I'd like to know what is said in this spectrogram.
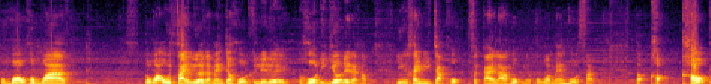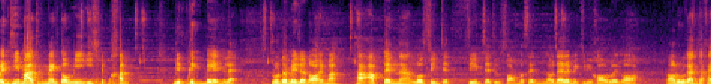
ผมบอกผมว่าตัวว่าอาวุธสายเลือดอะแม่งจะโหดขึ้นเรื่อยๆ โหดอีกเยอะเลยนะครับ ยิ่งใครมีจักหกสกายล้าหกเนี่ยผมว่าแม่งโหดสัตว์แต่เขาเขาเป็นที่มาถึงแม่งต้องมีอีเข็มขัดมิติกเบนนี่แหละ ลดดาเมจเลือดออกเห็นปะถ้าอัพเต็มนะลด 4 7 4 7 2เปอร์เซ็นต์แล้วได้ดาเมจคิริคอลด้วยก็ลองดูกันถ้าใคร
